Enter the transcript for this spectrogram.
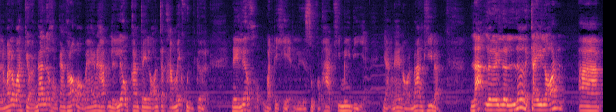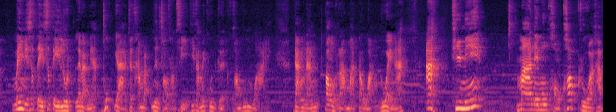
เรามาระวังเกี่ยวกับด้านเรื่องของการทะเลาะเบาะแว้งนะครับ หรือเรื่องของการใจร้อนจะทำให้คุณเกิด ในเรื่องของอุบัติเหตุหรือสุขภาพที่ไม่ดี อย่างแน่นอนบ้างที่แบบ ละเลยเลินเล่อใจร้อนอ่าไม่มีสติสติหลุดอะไรแบบนี้ทุกอย่างจะทำแบบ1 2 3 4 ที่ทำให้คุณเกิดความวุ่นวาย ดังนั้นต้องระมัดระวังด้วยนะอะทีนี้มาในมุมของครอบครัวครับ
